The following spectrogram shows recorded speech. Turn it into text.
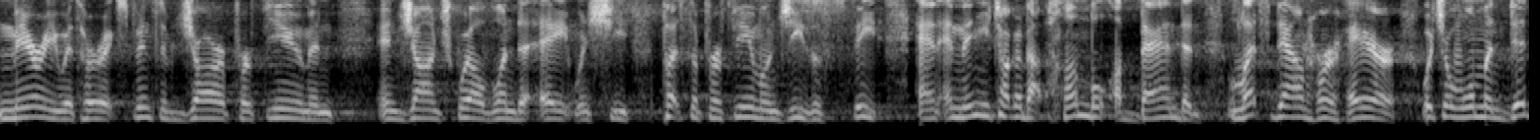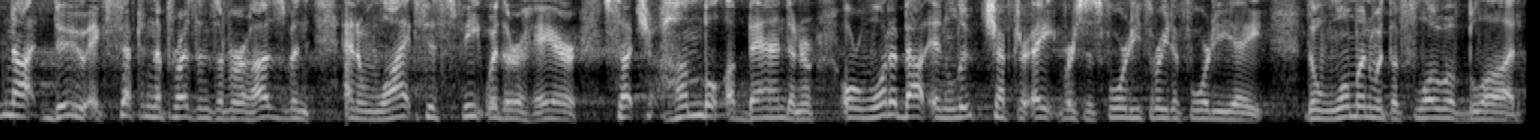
Mary with her expensive jar of perfume in, in John 12, 1 to 8, when she puts the perfume on Jesus' feet. And, and then you talk about humble abandon, lets down her hair, which a woman did not do except in the presence of her husband, and wipes his feet with her hair such humble abandon. Or, or what about in Luke chapter 8, verses 43 to 48? The woman with the flow of blood,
